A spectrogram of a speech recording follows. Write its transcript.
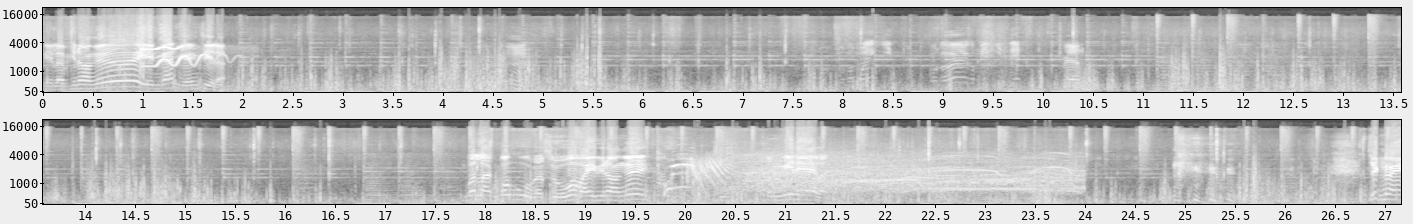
นี่แหละพี่น้องเอ้ยยินกันเก่งสิล่ะ ลักบ่อู่กับสูบ่าไหวพี่น้องเอ้ยตรงนี้แน่ล่ะจังหน่อย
